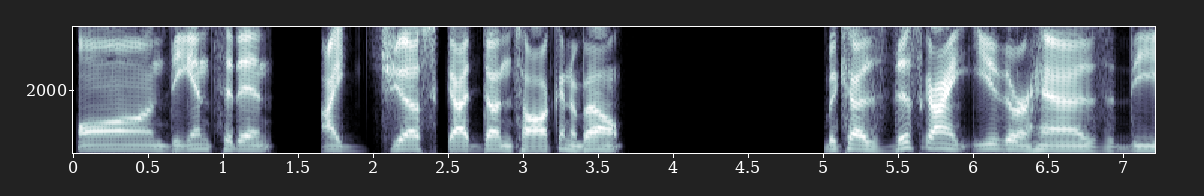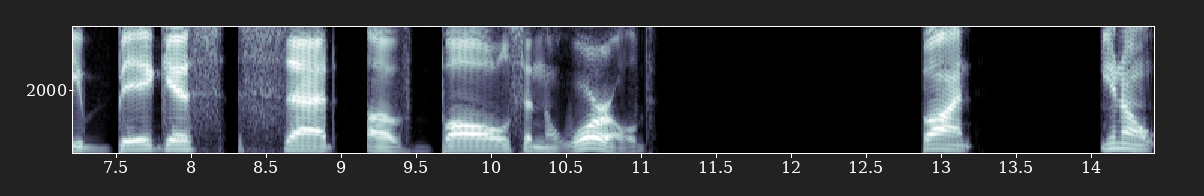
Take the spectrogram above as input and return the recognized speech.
on the incident I just got done talking about. Because this guy either has the biggest set of balls in the world, but, you know,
